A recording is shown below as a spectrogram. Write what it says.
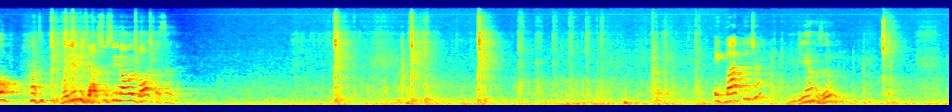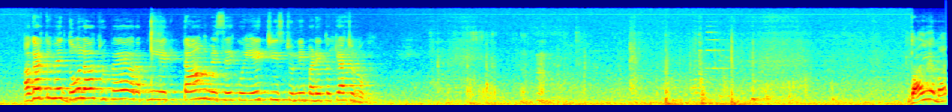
ओह मुझे भी जासूसी नॉवल बहुत पसंद है। एक बात पूछूँ? जी हाँ ज़रूर। अगर तुम्हें दो लाख रुपए और अपनी एक टांग में से कोई एक चीज़ चुननी पड़े तो क्या चुनोगे? दाई है बाई?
